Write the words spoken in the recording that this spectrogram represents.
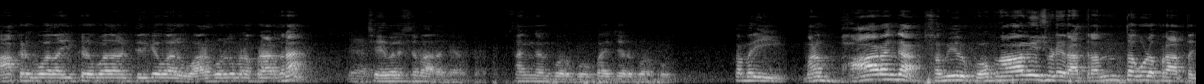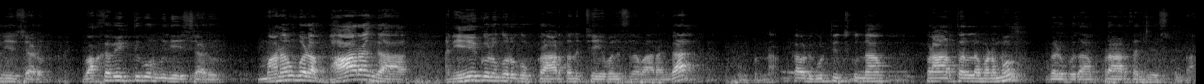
అక్కడికి పోదాం ఇక్కడ పోదాం అని తిరిగే వాళ్ళు వారి కొరకు మనం ప్రార్థన చేయవలసిన వారంగా సంఘం కొరకు పరిచయం కొరకు. మరి మనం భారంగా సమీరు కోపావేశుడే రాత్రంతా కూడా ప్రార్థన చేశాడు. ఒక వ్యక్తి కొరకు చేశాడు. మనం కూడా భారంగా అనేకుల కొరకు ప్రార్థన చేయవలసిన వారంగా ఉంటున్నాం. కాబట్టి గుర్తించుకుందాం. ప్రార్థనలో మనము గడుపుదాం. ప్రార్థన చేసుకుందాం.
